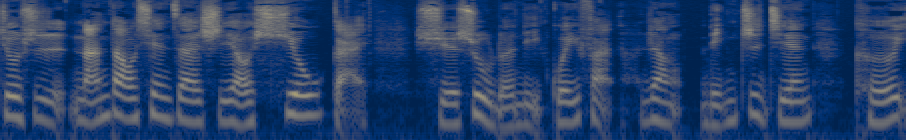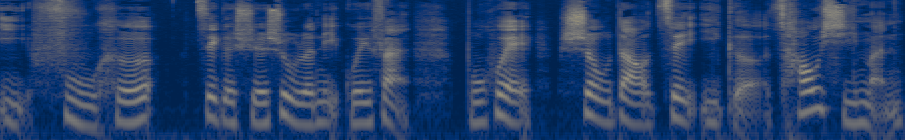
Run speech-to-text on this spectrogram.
就是难道现在是要修改学术伦理规范，让林志坚可以符合这个学术伦理规范，不会受到这一个抄袭门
